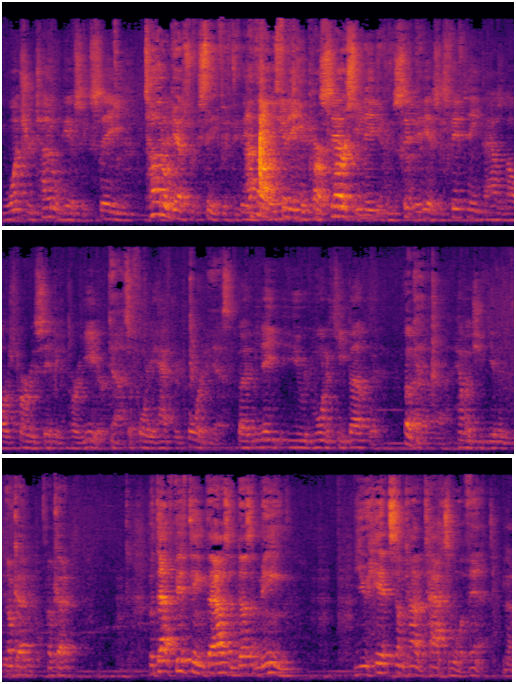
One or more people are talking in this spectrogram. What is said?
once your total gifts exceed. Total gifts received fifteen. I thought it was you fifteen to per consider- person. You need to consider, it is, it's fifteen thousand dollars per recipient per year. Gotcha. Before you have to report it. Yes. But you need, you would want to keep up with. Okay. uh, How much you've given to different Okay. people. Okay. But that fifteen thousand doesn't mean you hit some kind of taxable event No,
